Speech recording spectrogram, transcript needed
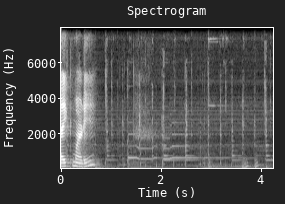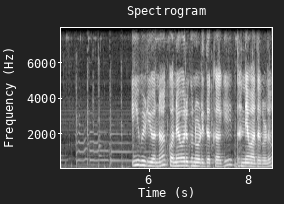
ಲೈಕ್ ಮಾಡಿ. ಈ ವಿಡಿಯೋನ ಕೊನೆವರೆಗೂ ನೋಡಿದ್ದಕ್ಕಾಗಿ ಧನ್ಯವಾದಗಳು.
